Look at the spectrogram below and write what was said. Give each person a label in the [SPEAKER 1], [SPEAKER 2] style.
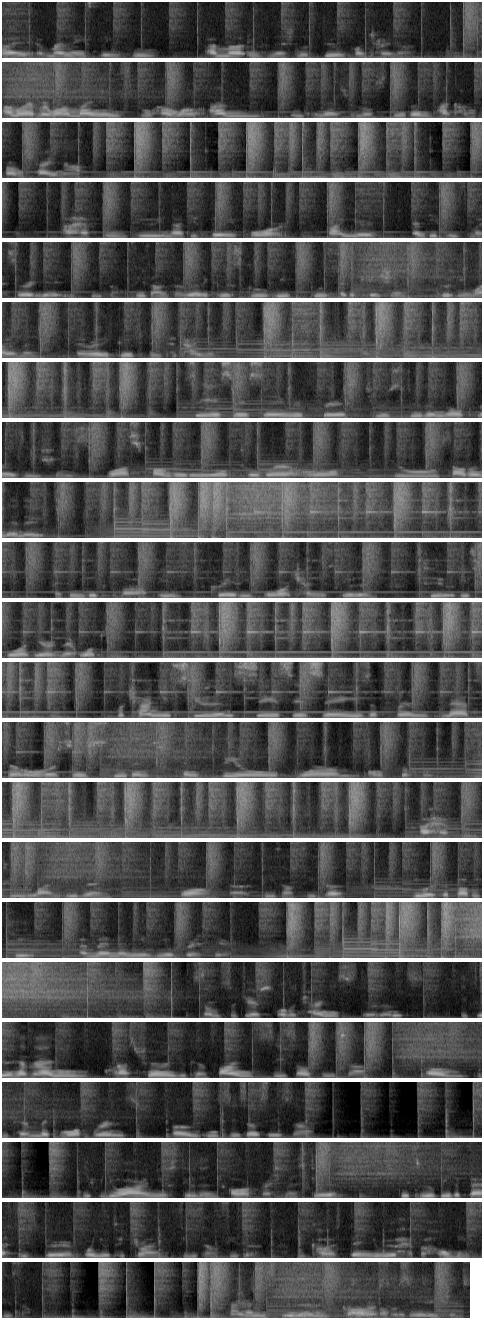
[SPEAKER 1] Hi, my name is Ling Fu. I'm an international student from China.
[SPEAKER 2] Hello everyone, my name is Tu Han Wang. I'm an international student. I come from China.
[SPEAKER 1] I have been to United States for five years and this is my third year in CSUN. CSUN is a really good school with good education, good environment, and really good entertainment.
[SPEAKER 2] CSSA refers to Student Organizations, was founded in October of 2008.
[SPEAKER 1] I think this club is created for Chinese students to explore their networking.
[SPEAKER 2] For Chinese students, CSSA is a friend that the overseas students can feel warm of the home.
[SPEAKER 1] I have been to one event from uh, Caesar. It was a barbecue. I met many new friends there.
[SPEAKER 2] some suggestions for the Chinese students. If you have any question, you can find CSUN CSA. Um, you can make more friends um, in CSUN CSA.
[SPEAKER 1] If you are a new student or a freshman student, this will be the best experience for you to join CSUN CSA because then you will have a home in CSUN.
[SPEAKER 2] Chinese Student and Scholar Association.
